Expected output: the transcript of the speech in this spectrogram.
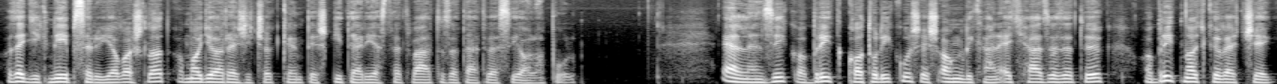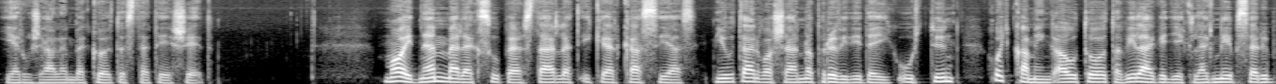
Az egyik népszerű javaslat a magyar rezsicsökkentés kiterjesztett változatát veszi alapul. Ellenzik a brit katolikus és anglikán egyházvezetők a brit nagykövetség Jeruzsálembe költöztetését. Majd nem meleg szupersztár lett Iker Cassias, miután vasárnap rövid ideig úgy tűnt, hogy coming out a világ egyik legnépszerűbb,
